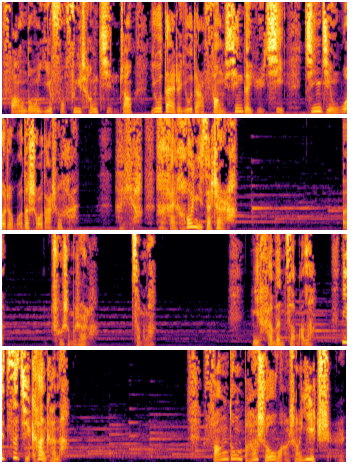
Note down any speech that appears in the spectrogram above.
房东一副非常紧张又带着有点放心的语气，紧紧握着我的手，大声喊：“哎呀，还好你在这儿啊！呃，出什么事了？怎么了？你还问怎么了？你自己看看呢！”房东把手往上一指，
